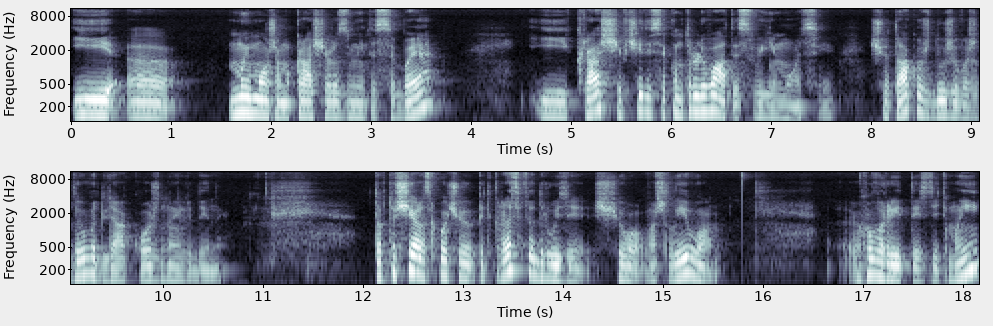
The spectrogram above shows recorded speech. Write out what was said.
і е, ми можемо краще розуміти себе і краще вчитися контролювати свої емоції, що також дуже важливо для кожної людини. Тобто, ще раз хочу підкреслити, друзі, що важливо е, говорити з дітьми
